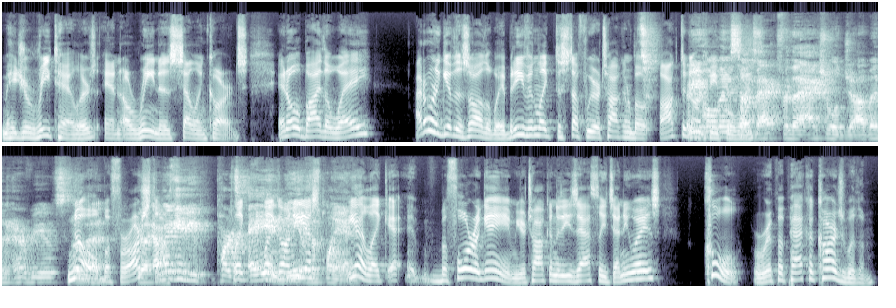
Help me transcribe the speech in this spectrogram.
major retailers and arenas selling cards. And oh, by the way, I don't want to give this all the way, but even like the stuff we were talking about Are Octagon you people holding some with. back for the actual job interview? So No, that- but for our like, I'm gonna give you parts like, A like and on B ES, of the plan. yeah, like uh, before a game, you're talking to these athletes anyways. Cool, rip a pack of cards with them.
